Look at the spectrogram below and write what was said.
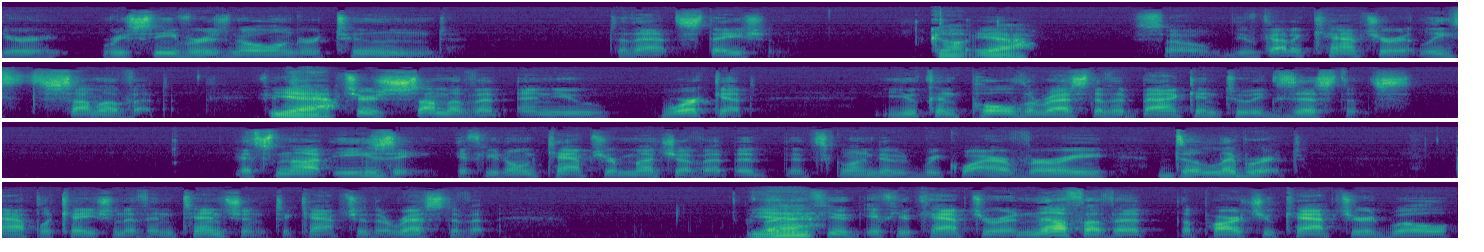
Your receiver is no longer tuned to that station. Got yeah. So you've got to capture at least some of it. If you Yeah. capture some of it and you work it, you can pull the rest of it back into existence. It's not easy. If you don't capture much of it, it it's going to require very deliberate application of intention to capture the rest of it. But Yeah. if you if you capture enough of it, the parts you captured will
